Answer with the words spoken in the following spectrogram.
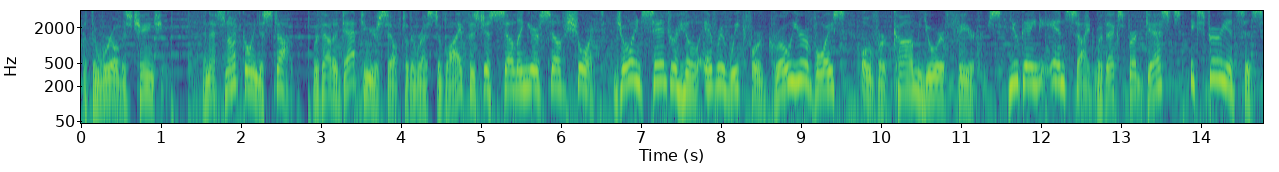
But the world is changing and that's not going to stop. Without adapting yourself to the rest of life is just selling yourself short. Join Sandra Hill every week for Grow Your Voice, Overcome Your Fears. You gain insight with expert guests, experiences,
